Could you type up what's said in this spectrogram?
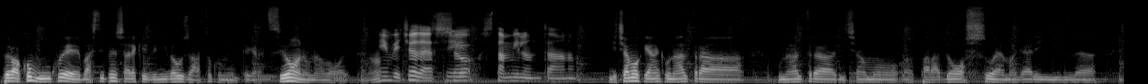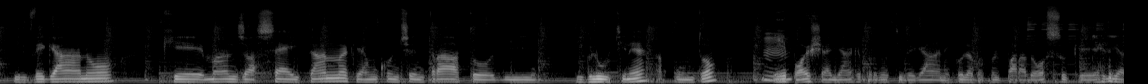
però comunque basti pensare che veniva usato come integrazione una volta no? E invece adesso stammi lontano. diciamo che anche un'altra, un'altra diciamo, paradosso è magari il, il vegano che mangia seitan che è un concentrato di, di glutine appunto Mm. e poi sceglie anche prodotti vegani quello è proprio il paradosso che,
